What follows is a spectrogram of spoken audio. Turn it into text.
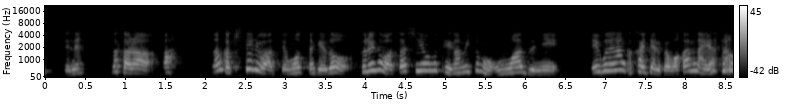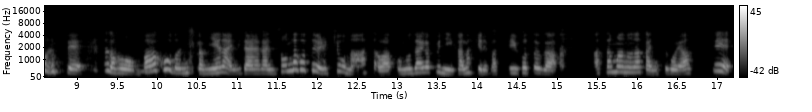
ってね。だから、あ、なんか来てるわって思ったけど、それが私用の手紙とも思わずに、英語でなんか書いてあるからわかんないやと思って、なんかもうバーコードにしか見えないみたいな感じ、そんなことより今日の朝はこの大学に行かなければっていうことが頭の中にすごいあって、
